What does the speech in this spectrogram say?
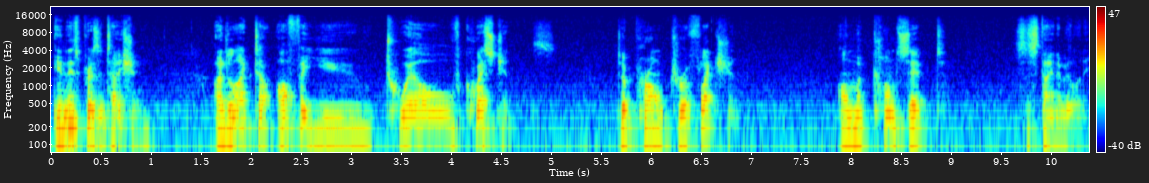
In this presentation, I'd like to offer you 12 questions to prompt reflection on the concept sustainability.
